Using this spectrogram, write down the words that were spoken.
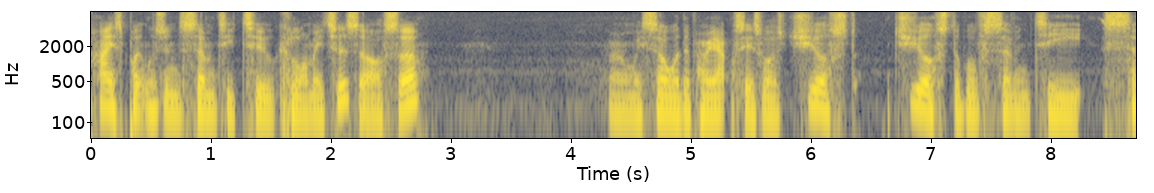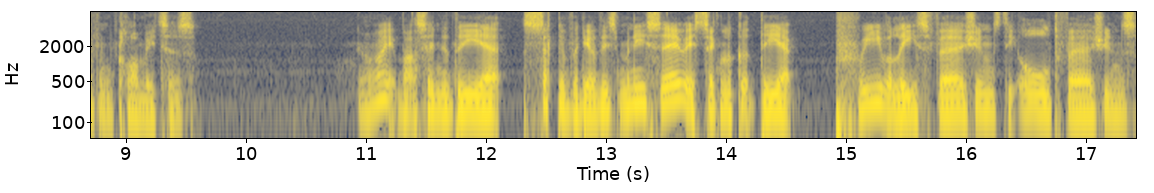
Highest point was 172 kilometres or so. And we saw where the periapsis was just just above 77 kilometres. Alright, that's the end of the uh, second video of this mini-series. Taking a look at the uh, pre-release versions, the old versions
